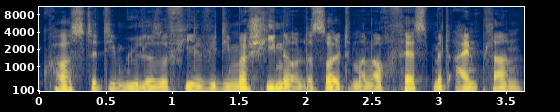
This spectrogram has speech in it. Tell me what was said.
kostet die Mühle so viel wie die Maschine. Und das sollte man auch fest mit einplanen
